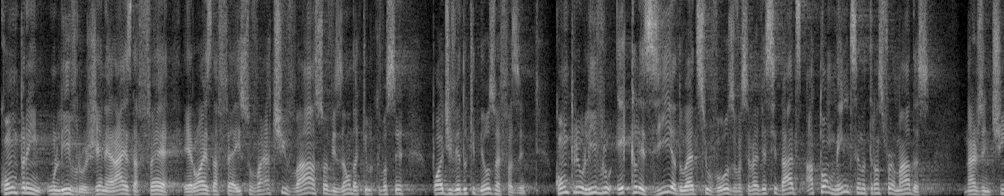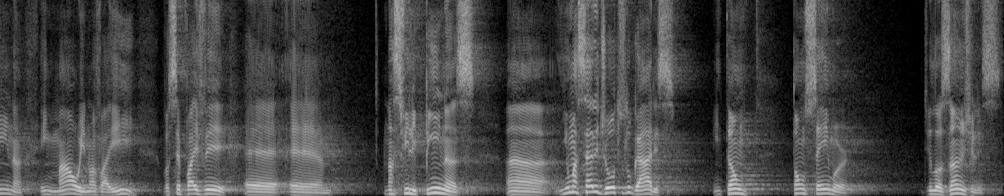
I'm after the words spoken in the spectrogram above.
Comprem um livro, Generais da Fé, Heróis da Fé. Isso vai ativar a sua visão daquilo que você pode ver do que Deus vai fazer. Compre o livro Eclesia, do Ed Silvoso. Você vai ver cidades atualmente sendo transformadas na Argentina, em Maui, no Havaí. Você vai ver é, é, nas Filipinas ah, e uma série de outros lugares. Então, Tom Seymour, de Los Angeles,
